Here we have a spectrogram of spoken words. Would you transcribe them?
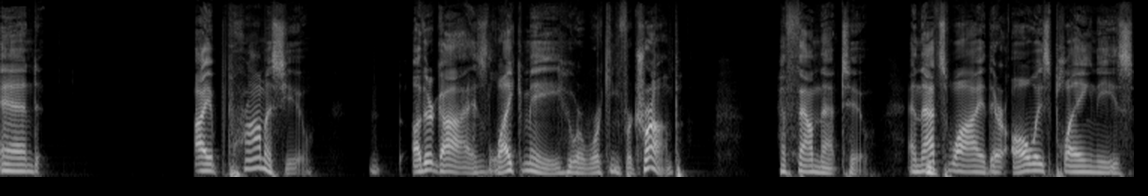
and I promise you, other guys like me who are working for Trump have found that too. And hmm. that's why they're always playing these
